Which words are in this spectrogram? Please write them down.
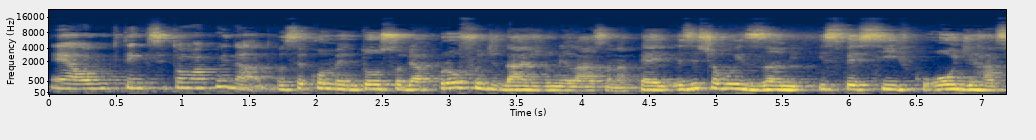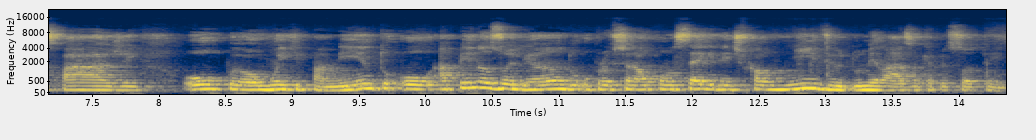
é algo que tem que se tomar cuidado. Você comentou sobre a profundidade do melasma na pele. Existe algum exame específico ou de raspagem ou com algum equipamento ou apenas olhando o profissional consegue identificar o nível do melasma que a pessoa tem?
